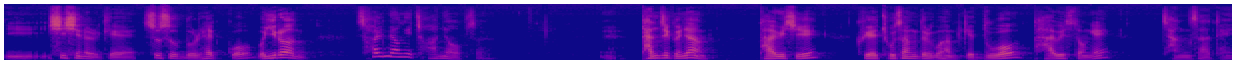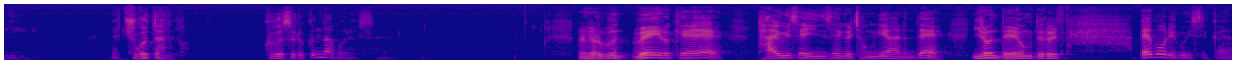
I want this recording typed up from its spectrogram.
이 시신을 이렇게 수습을 했고 뭐 이런 설명이 전혀 없어요. 예, 단지 그냥 다윗이 그의 조상들과 함께 누워 다윗성에 장사되니 예, 죽었다는 것 그것으로 끝나버렸어요. 그럼 여러분 왜 이렇게 다윗의 인생을 정리하는데 이런 내용들을 다 빼버리고 있을까요?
